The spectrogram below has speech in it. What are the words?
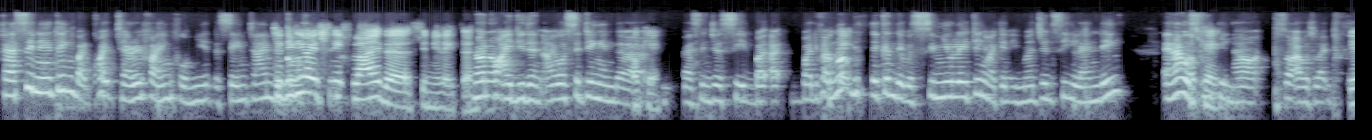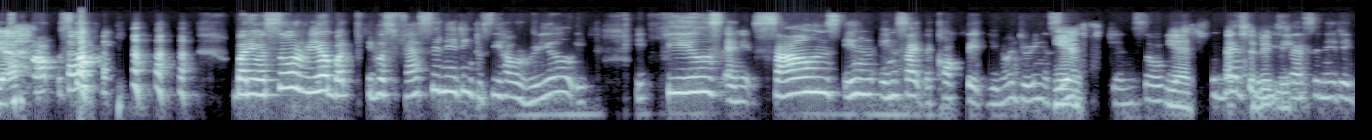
fascinating but quite terrifying for me at the same time. So did you actually fly the simulator? No, no, I didn't. I was sitting in the okay. passenger seat, but I, but if I'm okay. not mistaken, they were simulating like an emergency landing, and I was okay. freaking out. So I was like, yeah, stop, stop. but it was so real. But it was fascinating to see how real it it feels and it sounds in inside the cockpit you know during a yes. so yes that's absolutely. really fascinating.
